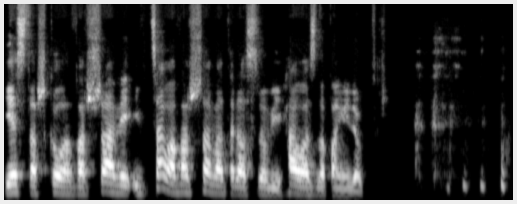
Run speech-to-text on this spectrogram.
jest ta szkoła w Warszawie i cała Warszawa teraz robi hałas dla pani doktor.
